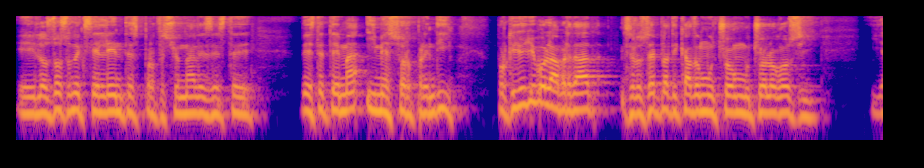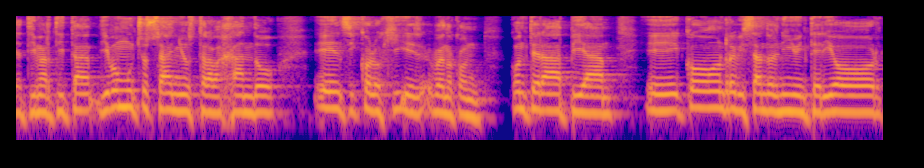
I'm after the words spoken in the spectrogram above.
Eh, los dos son excelentes profesionales de este, de este tema y me sorprendí. Porque yo llevo, la verdad, se los he platicado mucho, muchólogos y, y a ti, Martita, llevo muchos años trabajando en psicología, bueno, con, con terapia, eh, con revisando el niño interior,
